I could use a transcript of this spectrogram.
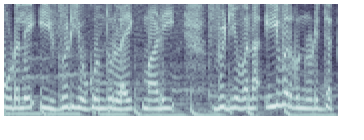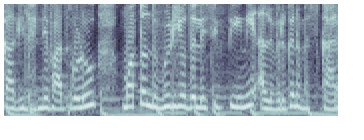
ಕೂಡಲೇ ಈ ವಿಡಿಯೋಗೊಂದು ಲೈಕ್ ಮಾಡಿ. ವಿಡಿಯೋವನ್ನು ಇಲ್ಲಿವರೆಗೂ ನೋಡಿದ್ದಕ್ಕಾಗಿ ಧನ್ಯವಾದಗಳು. ಮತ್ತೊಂದು ವಿಡಿಯೋದಲ್ಲಿ ಸಿಗ್ತೀನಿ. ಅಲ್ಲಿವರೆಗೂ ನಮಸ್ಕಾರ.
